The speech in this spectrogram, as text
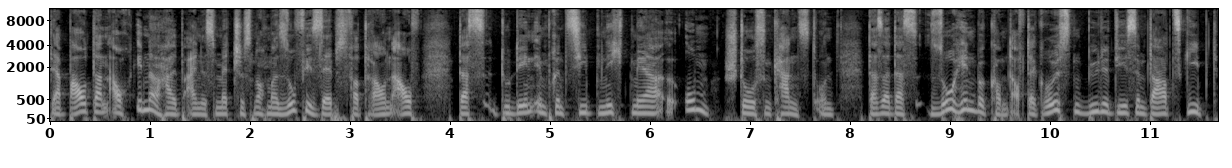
der baut dann auch innerhalb eines Matches nochmal so viel Selbstvertrauen auf, dass du den im Prinzip nicht mehr äh, umstoßen kannst und dass er das so hinbekommt auf der größten Bühne, die es im Darts gibt.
